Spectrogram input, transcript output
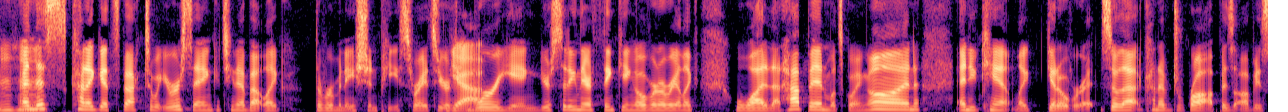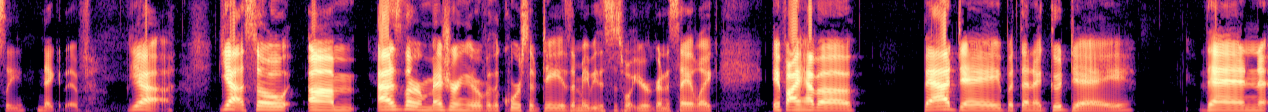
Mm-hmm. And this kind of gets back to what you were saying, Katina, about like the rumination piece, right? So you're Yeah. worrying, you're sitting there thinking over and over again, like, well, why did that happen? What's going on? And you can't like get over it. So that kind of drop is obviously negative. Yeah. Yeah. So, um, as they're measuring it over the course of days, and maybe this is what you're going to say, like, if I have a bad day, but then a good day, then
